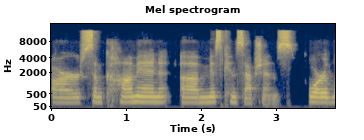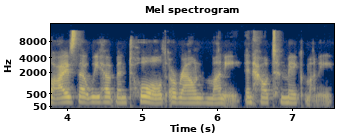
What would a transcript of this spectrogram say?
are some common uh, misconceptions or lies that we have been told around money and how to make money?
